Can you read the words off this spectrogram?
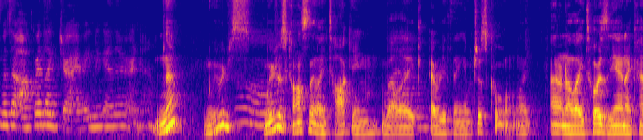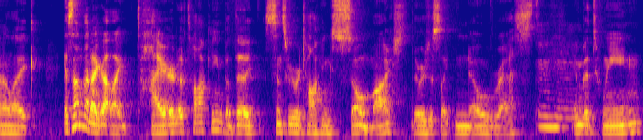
Was it awkward, like driving together or no? No, we were just we were just constantly like talking about like Wow. everything, which is cool. Like I don't know, like towards the end, I kind of like. It's not that I got like tired of talking, but the since we were talking so much, there was just like no rest Mm-hmm. in between.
